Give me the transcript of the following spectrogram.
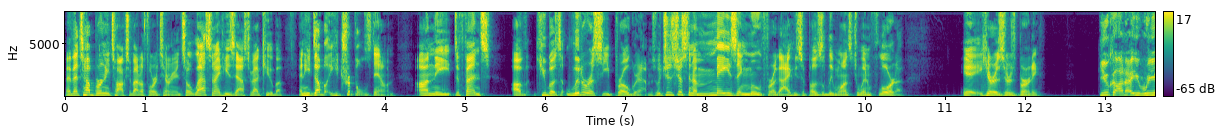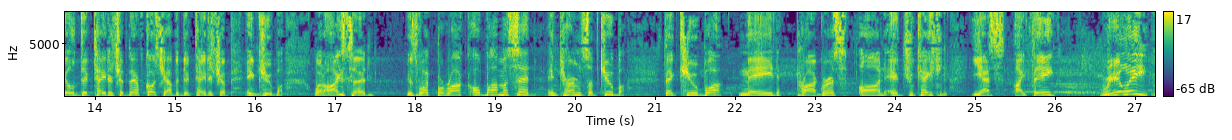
And that's how Bernie talks about authoritarian. So last night he's asked about Cuba, and he double he triples down on the defense of Cuba's literacy programs, which is just an amazing move for a guy who supposedly wants to win Florida. Here is here's Bernie. You got a real dictatorship there? Of course you have a dictatorship in Cuba. What I said is what Barack Obama said in terms of Cuba that Cuba made progress on education. Yes, I think, really?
